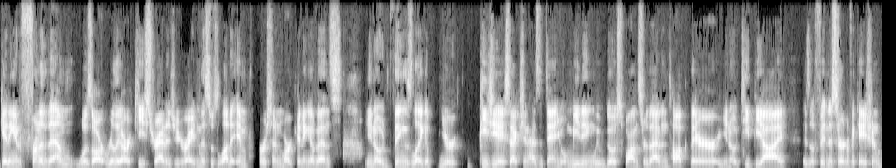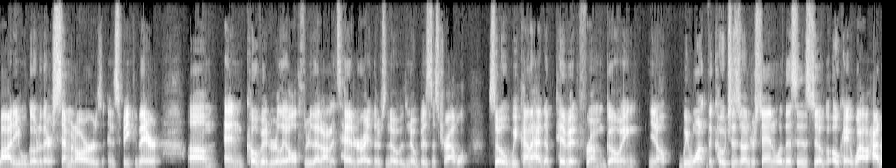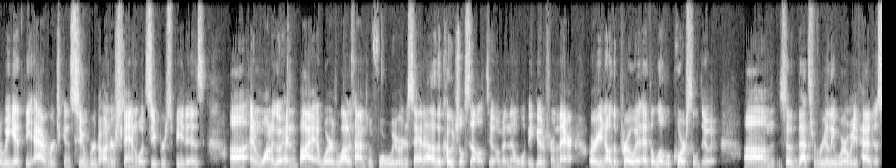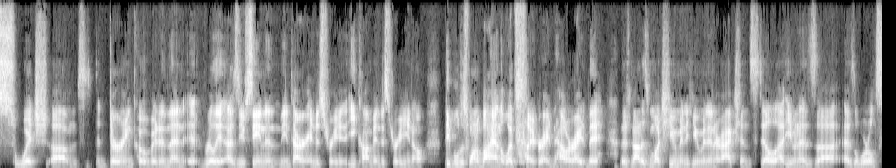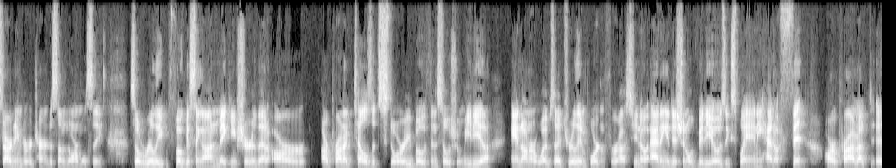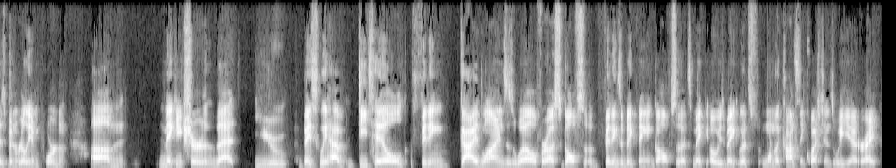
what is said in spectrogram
getting in front of them was our really our key strategy, right? And this was a lot of in-person marketing events, you know, things like a, your PGA section has its annual meeting, we would go sponsor that and talk there, you know, TPI is a fitness certification body, we'll go to their seminars and speak there. Um, and COVID really all threw that on its head, right? There's no no business travel. So we kind of had to pivot from going, you know, we want the coaches to understand what this is. So, okay, wow, how do we get the average consumer to understand what super speed is uh, and want to go ahead and buy it? Whereas a lot of times before we were just saying, oh, the coach will sell it to them and then we'll be good from there. Or, you know, the pro at the local course will do it. Um, so that's really where we've had to switch um, during COVID. And then it really, as you've seen in the entire industry, ecom industry, you know, people just want to buy on the website right now, right? They, there's not as much human to human interaction still, uh, even as uh, as the world's starting to return to some normalcy. So really focusing on making sure that our our product tells its story both in social media and on our website is really important for us. You know, adding additional videos explaining how to fit our product has been really important um, making sure that you basically have detailed fitting guidelines as well. For us, golf fitting's a big thing in golf, so that's make always make that's one of the constant questions we get, right?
